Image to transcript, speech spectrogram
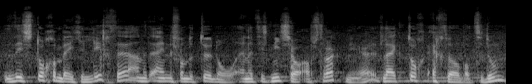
het is toch een beetje licht hè, aan het einde van de tunnel. En het is niet zo abstract meer. Het lijkt toch echt wel wat te doen.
